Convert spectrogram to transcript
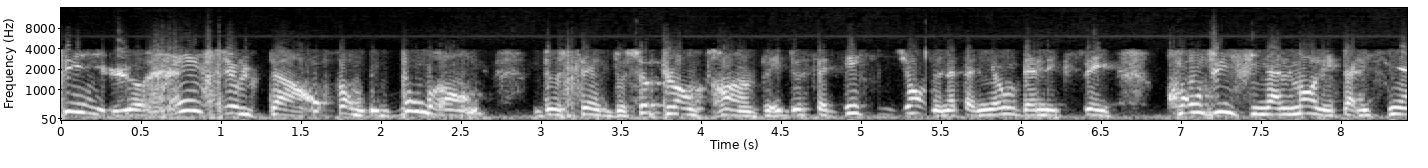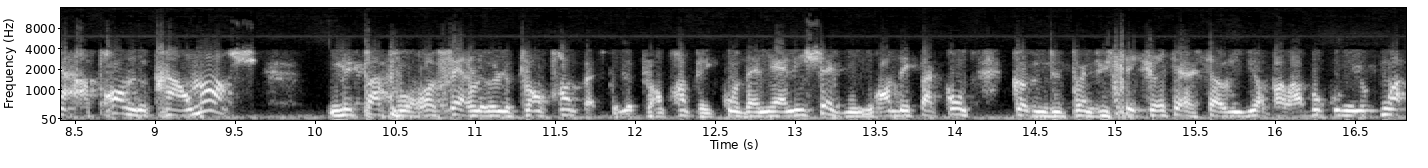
si le résultat en forme de boomerang de, ce plan Trump et de cette décision de Netanyahou d'annexer conduit finalement les Palestiniens à prendre le train en marche, mais pas pour refaire le, plan Trump, parce que le plan Trump est condamné à l'échec. Vous ne vous rendez pas compte, comme du point de vue sécuritaire, ça Olivier en parlera beaucoup mieux que moi,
